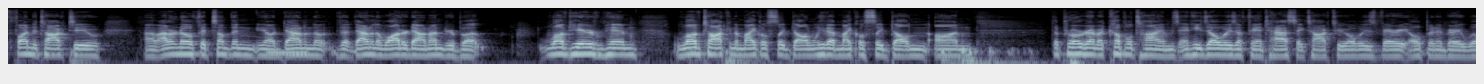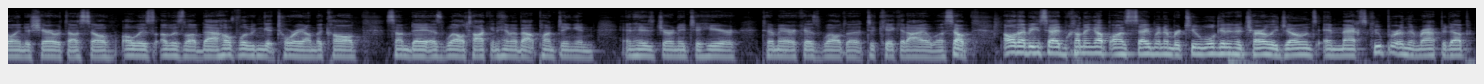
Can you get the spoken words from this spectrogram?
fun to talk to. Um, I don't know if it's something you know down in the, the, down in the water down under, but loved hearing from him. Love talking to Michael Sleep Dalton. We've had Michael Sleep Dalton on the program a couple times, and he's always a fantastic talk to. Always very open and very willing to share with us. So always, always love that. Hopefully, we can get Tory on the call someday as well, talking to him about punting and and his journey to here to America as well to, to kick at Iowa. So all that being said, coming up on segment number two, we'll get into Charlie Jones and Max Cooper, and then wrap it up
